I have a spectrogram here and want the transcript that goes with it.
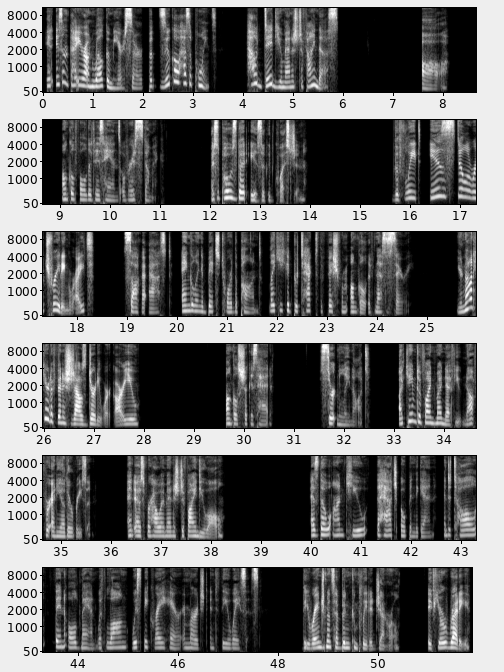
It isn't that you're unwelcome here, sir, but Zuko has a point. How did you manage to find us? Ah. Uncle folded his hands over his stomach. I suppose that is a good question. The fleet is still retreating, right? Sokka asked, angling a bit toward the pond, like he could protect the fish from Uncle if necessary. You're not here to finish Zhao's dirty work, are you? Uncle shook his head. Certainly not. I came to find my nephew, not for any other reason. And as for how I managed to find you all. As though on cue, the hatch opened again, and a tall, thin old man with long, wispy gray hair emerged into the oasis. The arrangements have been completed, General. If you're ready.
